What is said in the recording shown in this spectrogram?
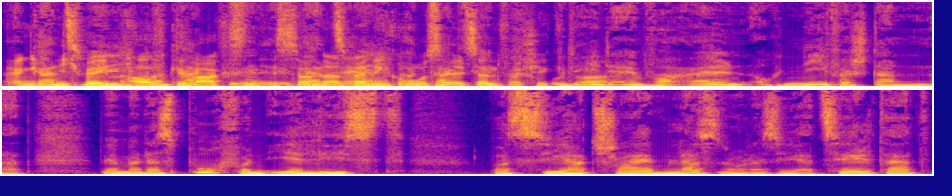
Eigentlich ganz nicht bei ihm Kontakt- aufgewachsen ist, sondern ganz bei den Großeltern verschickt und war. ihn eben vor allem auch nie verstanden hat. Wenn man das Buch von ihr liest, was sie hat schreiben lassen oder sie erzählt hat,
